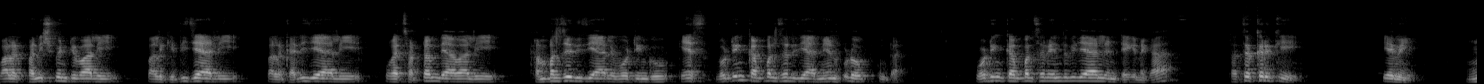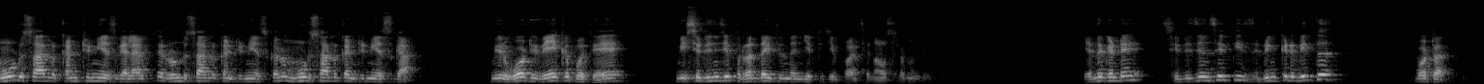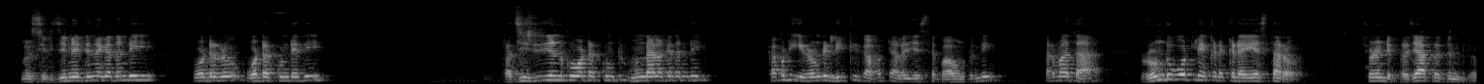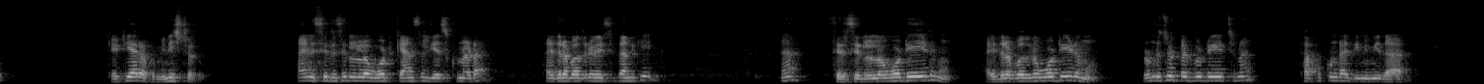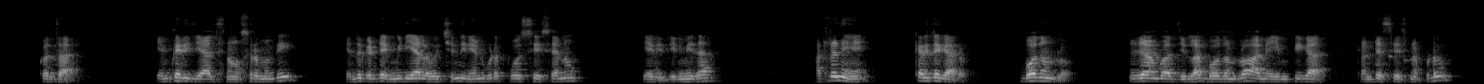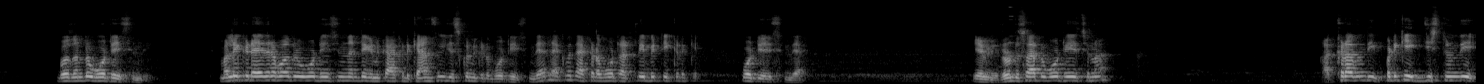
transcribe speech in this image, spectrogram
వాళ్ళకి పనిష్మెంట్ ఇవ్వాలి వాళ్ళకి ఇది చేయాలి వాళ్ళకి అది చేయాలి ఒక చట్టం తేవాలి కంపల్సరీ చేయాలి ఓటింగు. ఎస్ ఓటింగ్ కంపల్సరీ చేయాలి నేను కూడా ఒప్పుకుంటా. ఓటింగ్ కంపల్సరీ ఎందుకు చేయాలంటే కనుక ప్రతి ఒక్కరికి ఏమి? మూడు సార్లు కంటిన్యూస్గా లేకపోతే రెండు సార్లు కంటిన్యూస్గాను మూడు సార్లు కంటిన్యూస్గా మీరు ఓటు వేయకపోతే మీ సిటిజన్షిప్ రద్దు అవుతుందని చెప్పి చెప్పాల్సిన అవసరం ఉంది. ఎందుకంటే citizenship is linked with voter నువ్వు సిటిజన్ అయితేనే కదండి ఓటరు ఓటర్కు ఉండేది ప్రతి సిటిజన్కు ఓటర్కు ఉండాలి కదండి. కాబట్టి ఈ రెండు లింక్ కాబట్టి అలా చేస్తే బాగుంటుంది. తర్వాత రెండు ఓట్లు ఎక్కడెక్కడ వేస్తారో చూడండి ప్రజాప్రతినిధులు. కేటీఆర్ ఒక మినిస్టరు. ఆయన సిరిసిల్లలో ఓటు క్యాన్సిల్ చేసుకున్నాడా? హైదరాబాద్లో వేసేదానికి? సిరిసిల్లలో ఓటు వేయడము. హైదరాబాద్లో ఓటు వేయడము. రెండు చోట్ల ఓటు వేయచ్చునా? తప్పకుండా దీని మీద కొంత ఎంక్వైరీ చేయాల్సిన అవసరం ఉంది. ఎందుకంటే మీడియాలో వచ్చింది నేను కూడా పోస్ట్ చేశాను. ఏమి దీని మీద? అట్లనే కవిత గారు బోధనలో నిజామాబాద్ జిల్లా బోధనలో ఆమె ఎంపీగా కంటెస్ట్ చేసినప్పుడు బోధనలో ఓటేసింది. మళ్ళీ ఇక్కడ హైదరాబాద్లో ఓటేసిందంటే కనుక అక్కడ క్యాన్సిల్ చేసుకుని ఇక్కడ ఓటేసిందా? లేకపోతే అక్కడ ఓటు అట్లే పెట్టి ఇక్కడికి ఓటు వేసిందా ఏమి రెండుసార్లు ఓటు వేయచ్చునా అక్కడ ఉంది ఇప్పటికీ ఎగ్జిస్ట్ ఉంది.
